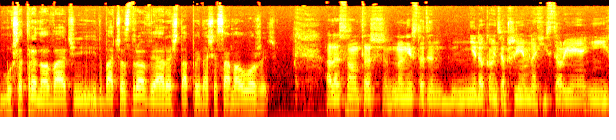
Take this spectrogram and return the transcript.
muszę trenować i, i dbać o zdrowie, a reszta powinna się sama ułożyć. Ale są też, no niestety, nie do końca przyjemne historie i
